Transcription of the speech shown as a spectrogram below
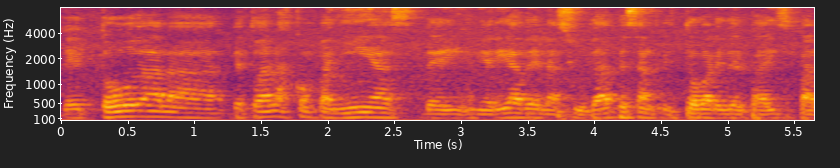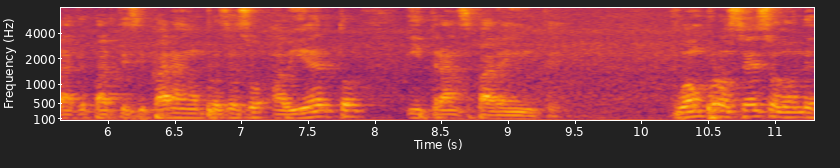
de, de todas las compañías de ingeniería de la ciudad de San Cristóbal y del país para que participaran en un proceso abierto y transparente. Fue un proceso donde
